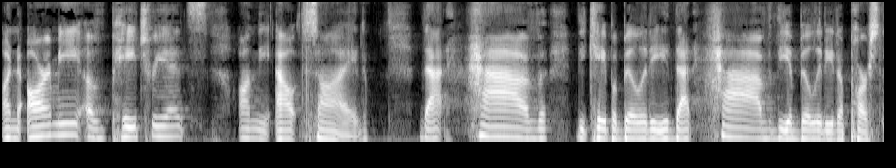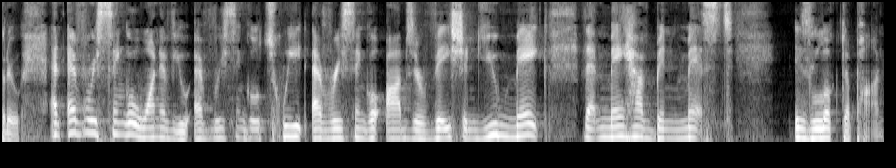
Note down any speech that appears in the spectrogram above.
an army of patriots on the outside that have the capability, that have the ability to parse through. And every single one of you, every single tweet, every single observation you make that may have been missed is looked upon.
